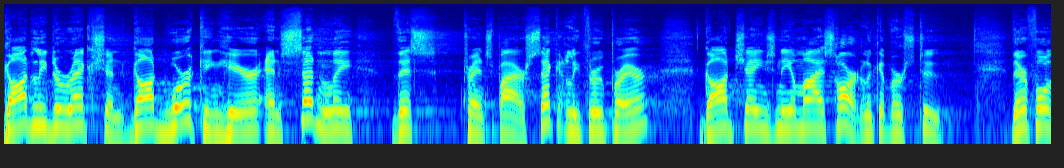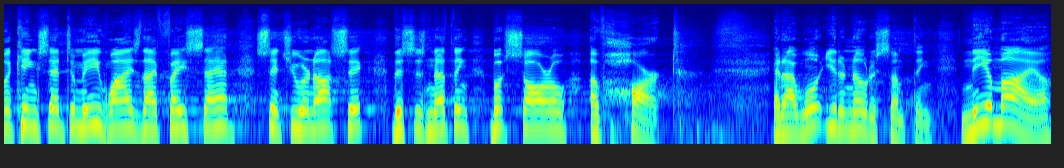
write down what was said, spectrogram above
Godly direction, God working here, and suddenly this transpires. Secondly, through prayer. God changed Nehemiah's heart. Look at verse 2. Therefore the king said to me, Why is thy face sad? Since you are not sick, this is nothing but sorrow of heart. And I want you to notice something. Nehemiah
